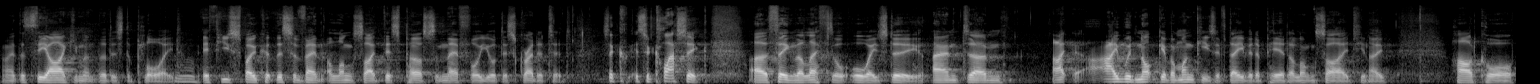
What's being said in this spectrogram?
Right? That's the argument that is deployed. If you spoke at this event alongside this person, therefore you're discredited. It's a, it's a classic uh, thing the left al- always do. And um, I, I would not give a monkeys if David appeared alongside, you know, hardcore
